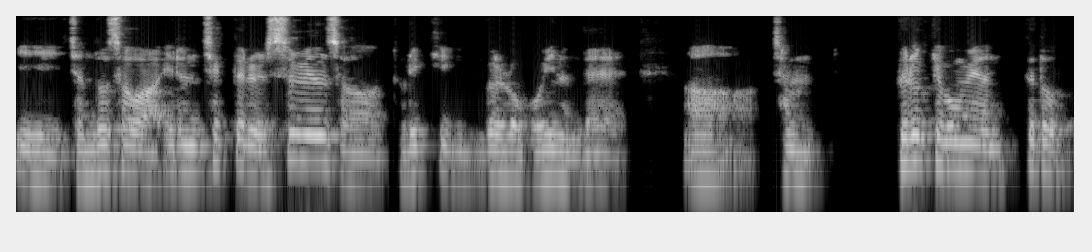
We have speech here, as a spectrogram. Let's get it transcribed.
이 전도서와 이런 책들을 쓰면서 돌이킨 걸로 보이는데 어, 참 그렇게 보면 그도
